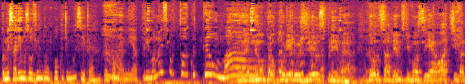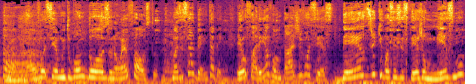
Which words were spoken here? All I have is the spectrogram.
Começaremos ouvindo um pouco de música. É bom? Ah, minha prima, mas eu toco tão mal. Ah, não procure elogios, prima. Todos sabemos que você é ótima Ah, pianista. você é muito bondoso, não é, Fausto? Mas está bem, está bem. Eu farei a vontade de vocês, desde que vocês estejam mesmo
